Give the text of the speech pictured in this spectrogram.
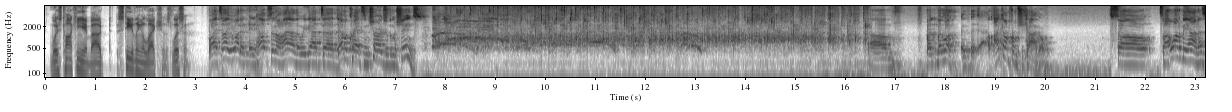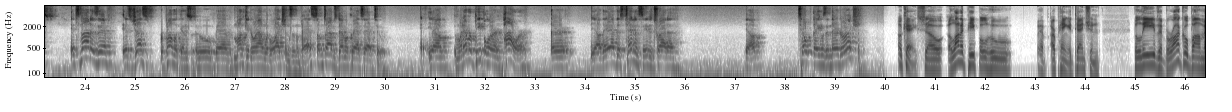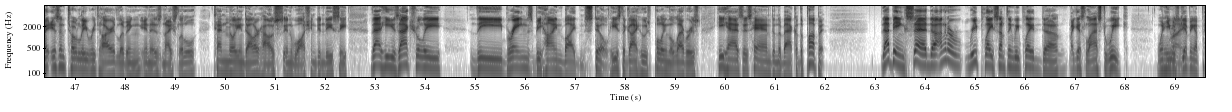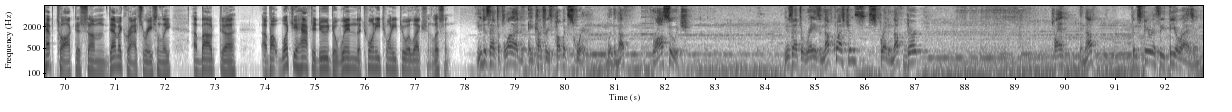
was talking about stealing elections. Listen. Well, I tell you what, it, it helps in Ohio that we got uh, Democrats in charge of the machines. Um, but but look, uh, I come from Chicago, so so I want to be honest. It's not as if it's just Republicans who have monkeyed around with elections in the past. Sometimes Democrats have too you know, whenever people are in power, they're, you know, they have this tendency to try to, you know, tilt things in their direction. Okay, so a lot of people who are paying attention believe that Barack Obama isn't totally retired living in his nice little $10 million house in Washington, D.C., that he's actually the brains behind Biden still. He's the guy who's pulling the levers, he has his hand in the back of the puppet. That being said, uh, I'm going to replay something we played, uh, I guess, last week when he was giving a pep talk to some Democrats recently about uh, about what you have to do to win the 2022 election. Listen. You just have to flood a country's public square with enough raw sewage. You just have to raise enough questions, spread enough dirt, plant enough conspiracy theorizing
